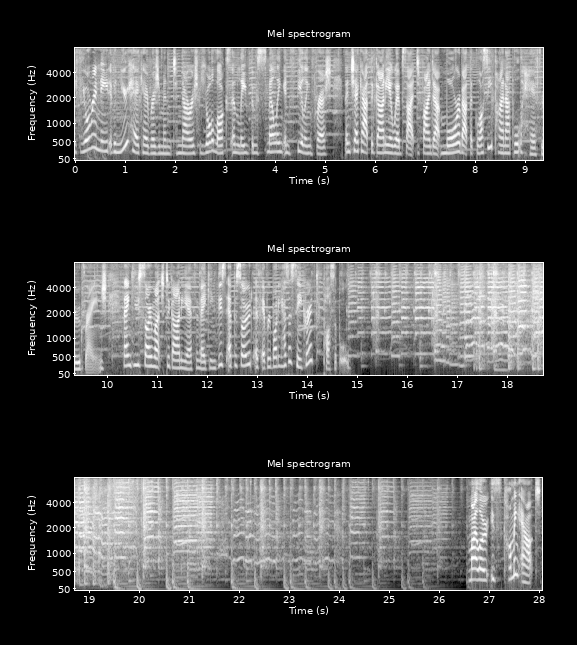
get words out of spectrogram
If you're in need of a new hair care regimen to nourish your locks and leave them smelling and feeling fresh, then check out the Garnier website to find out more about the glossy pineapple hair food range. Thank you so much to Garnier for making this episode of Everybody Has a Secret possible. Milo, is coming out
